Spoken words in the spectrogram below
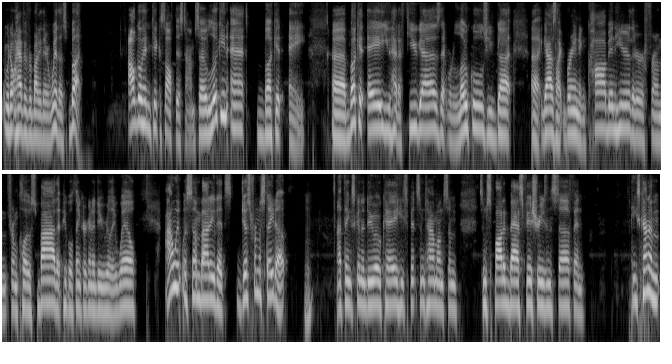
we don't have everybody there with us, but I'll go ahead and kick us off this time. So looking at bucket A, uh, bucket A, you had a few guys that were locals. You've got uh, guys like Brandon Cobb in here that are from from close by that people think are going to do really well. I went with somebody that's just from a state up. Hmm. I think is going to do okay. He spent some time on some some spotted bass fisheries and stuff, and he's kind of.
